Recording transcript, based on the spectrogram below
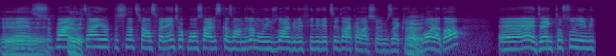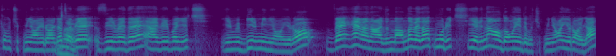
E, Evet, Süper evet. Lig'den yurt dışına transfer en çok bonservis kazandıran oyuncular grafiğini getirdi arkadaşlarımız ekrana. Evet. Bu arada e, evet, Cenk Tosun 22,5 milyon euro ile Evet. tabii zirvede Elvir Bayiç 21 milyon euro ve hemen ardından da Vedat Muriç yerini aldı 17,5 milyon euro ile.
